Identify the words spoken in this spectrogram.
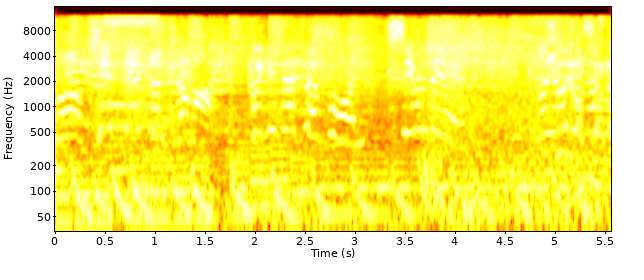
Fu çizgi sıçrama. Hadi Zeppe Pol. Şimdi. Su yosunu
